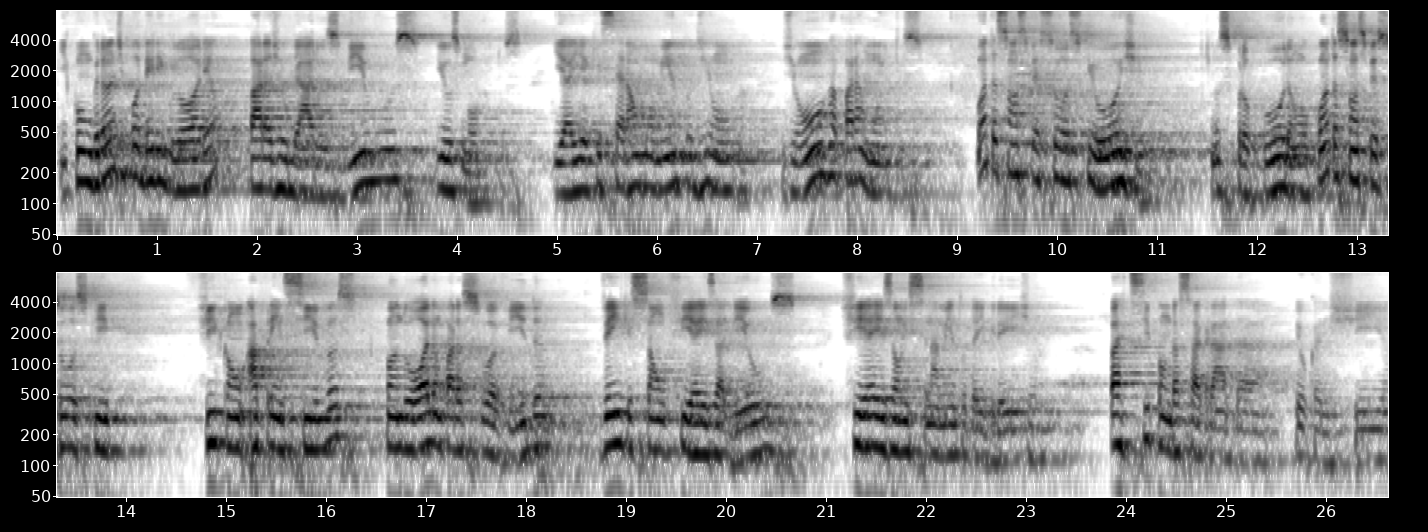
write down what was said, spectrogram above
e com grande poder e glória para julgar os vivos e os mortos. E aí aqui será um momento de honra, de honra para muitos. Quantas são as pessoas que hoje nos procuram, ou quantas são as pessoas que ficam apreensivas quando olham para a sua vida, veem que são fiéis a Deus, fiéis ao ensinamento da igreja, participam da sagrada Eucaristia,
